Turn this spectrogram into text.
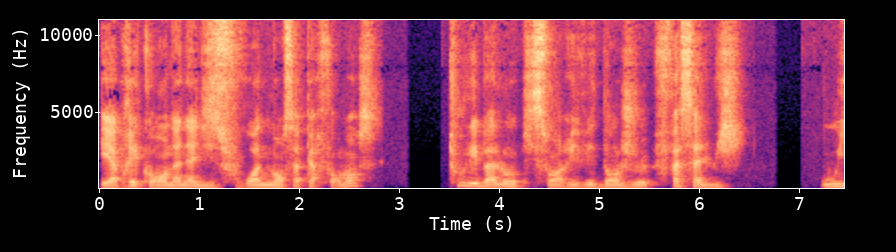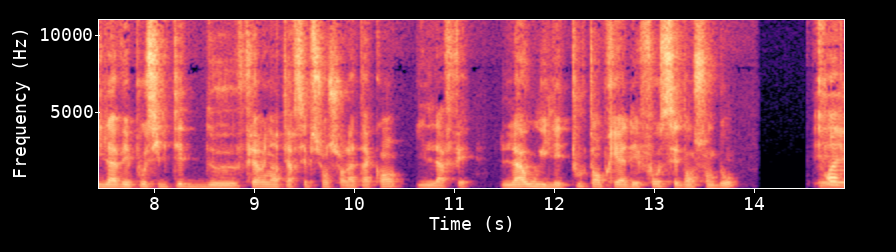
Et après, quand on analyse froidement sa performance, tous les ballons qui sont arrivés dans le jeu face à lui, où il avait possibilité de faire une interception sur l'attaquant, il l'a fait. Là où il est tout le temps pris à défaut, c'est dans son dos. ouais,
